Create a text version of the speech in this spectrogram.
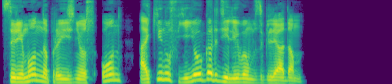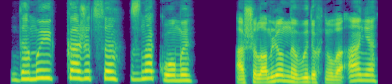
церемонно произнес он, окинув ее горделивым взглядом. «Да мы, кажется, знакомы», ошеломленно выдохнула Аня,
